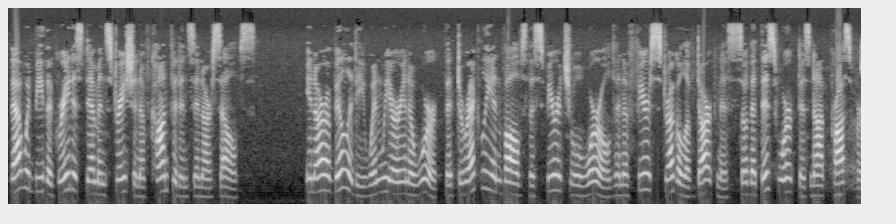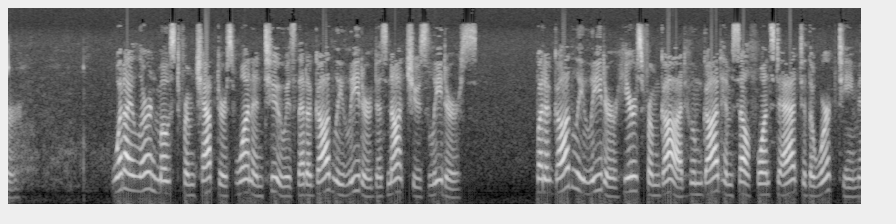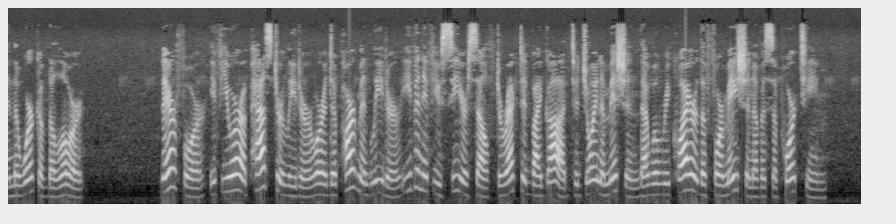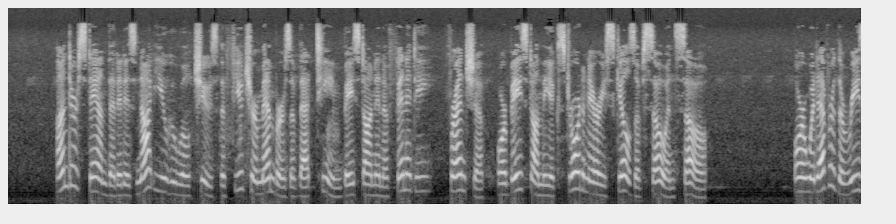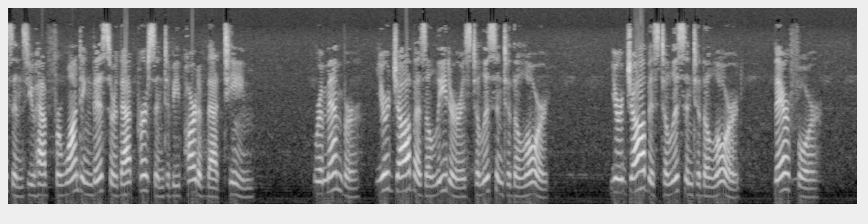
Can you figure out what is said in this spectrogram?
That would be the greatest demonstration of confidence in ourselves. In our ability when we are in a work that directly involves the spiritual world and a fierce struggle of darkness so that this work does not prosper. What I learn most from chapters 1 and 2 is that a godly leader does not choose leaders. But a godly leader hears from God whom God himself wants to add to the work team in the work of the Lord. Therefore, if you are a pastor leader or a department leader, even if you see yourself directed by God to join a mission that will require the formation of a support team, understand that it is not you who will choose the future members of that team based on an affinity, friendship, or based on the extraordinary skills of so and so. Or whatever the reasons you have for wanting this or that person to be part of that team. Remember, your job as a leader is to listen to the Lord. Your job is to listen to the Lord. Therefore,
